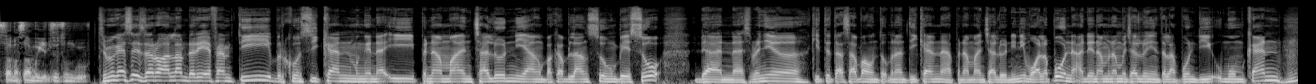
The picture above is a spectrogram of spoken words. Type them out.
sama-sama kita tunggu. Terima kasih Zarul Alam dari FMT berkongsikan mengenai penamaan calon yang bakal berlangsung besok dan uh, sebenarnya kita tak sabar untuk menantikan uh, penamaan calon ini walaupun ada nama-nama calon yang telah pun diumumkan uh-huh.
